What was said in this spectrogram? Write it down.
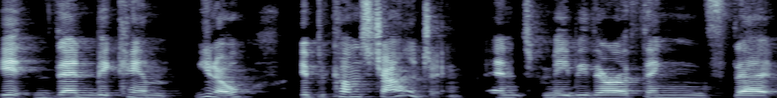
it then became, you know, it becomes challenging. And maybe there are things that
